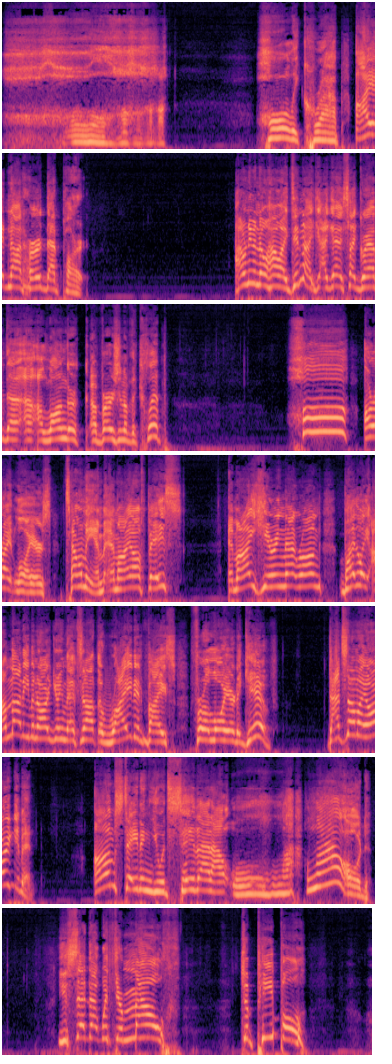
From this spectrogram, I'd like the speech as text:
Holy crap. I had not heard that part. I don't even know how I didn't. I, I guess I grabbed a, a, longer a version of the clip. Oh, all right, lawyers, tell me, am, am I off base? Am I hearing that wrong? By the way, I'm not even arguing that's not the right advice for a lawyer to give. That's not my argument. I'm stating you would say that out l- loud. You said that with your mouth to people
